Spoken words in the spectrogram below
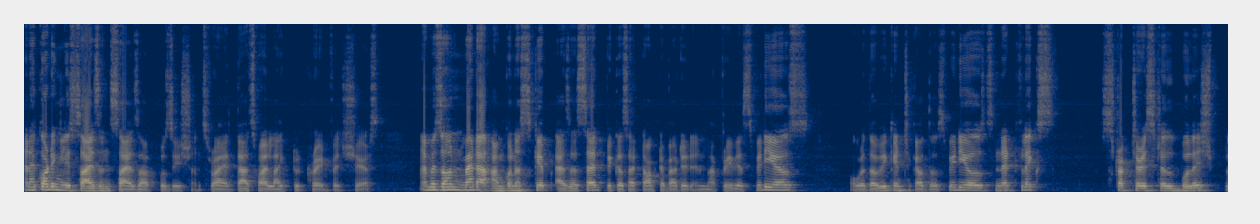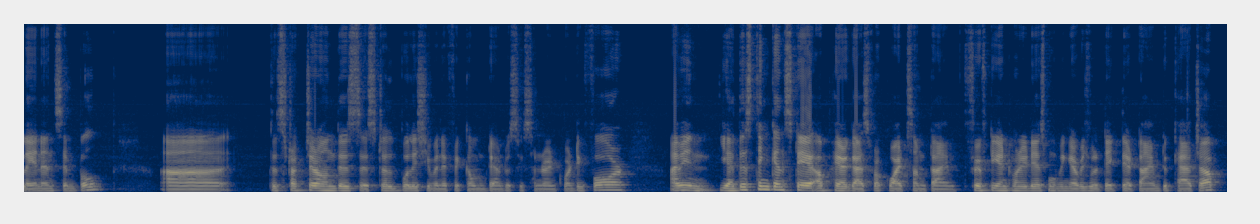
And accordingly, size and size out positions, right? That's why I like to trade with shares. Amazon Meta, I'm to skip, as I said, because I talked about it in my previous videos. Over the weekend, check out those videos. Netflix, structure is still bullish, plain and simple. Uh, the structure on this is still bullish even if it comes down to 624. I mean, yeah, this thing can stay up here, guys, for quite some time. 50 and 20 days moving average will take their time to catch up.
